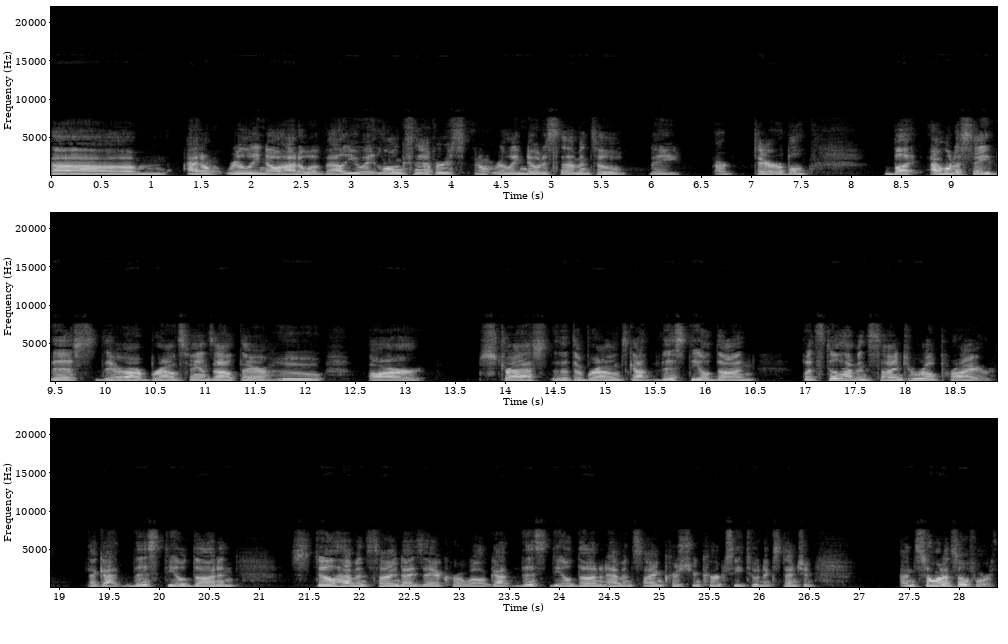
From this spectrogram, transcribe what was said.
um, I don't really know how to evaluate long snappers. I don't really notice them until they are terrible. But I want to say this there are Browns fans out there who are stressed that the Browns got this deal done, but still haven't signed Terrell Pryor. That got this deal done and still haven't signed Isaiah Crowell. Got this deal done and haven't signed Christian Kirksey to an extension and so on and so forth.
